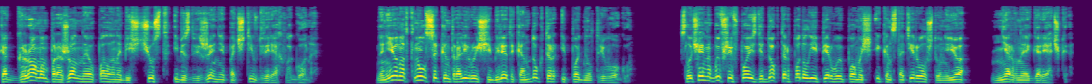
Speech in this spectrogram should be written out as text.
Как громом пораженная упала она без чувств и без движения почти в дверях вагона. На нее наткнулся контролирующий билеты кондуктор и поднял тревогу. Случайно бывший в поезде доктор подал ей первую помощь и констатировал, что у нее нервная горячка.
